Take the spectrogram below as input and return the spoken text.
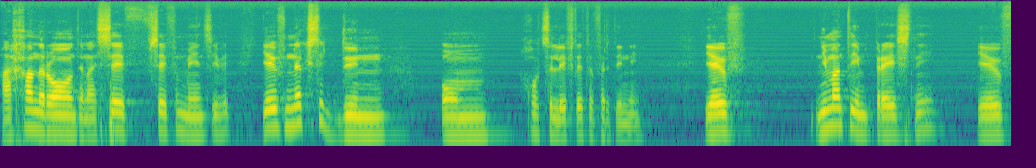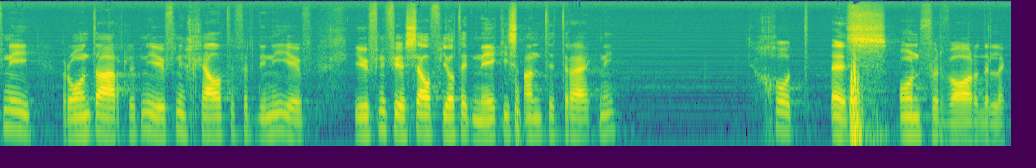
hy gaan rond en hy sê sê vir mense, jy weet, jy hoef niks te doen om God se liefde te verdien nie. Jy hoef niemand te impress nie. Jy hoef nie rond te hardloop nie. Jy hoef nie geld te verdien nie. Jy hoef jy hoef nie vir jouself heeltyd netjies aan te trek nie. God is onverwaardelik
